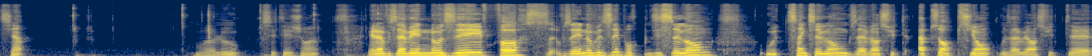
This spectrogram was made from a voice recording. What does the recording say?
Tiens. Voilà, c'était joint. Et là, vous avez nausée, force. Vous avez nausée pour 10 secondes ou 5 secondes. Vous avez ensuite absorption. Vous avez ensuite euh,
